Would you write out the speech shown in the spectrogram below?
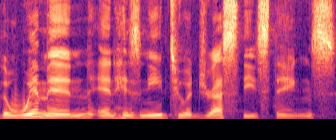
the women and his need to address these things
